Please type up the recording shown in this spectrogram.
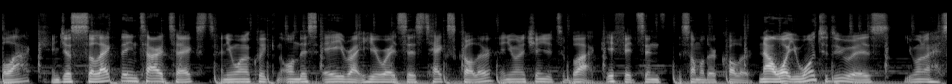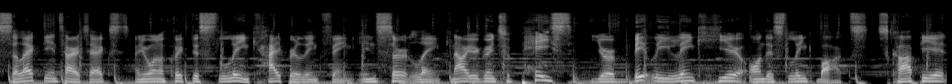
black and just select the entire text text and you want to click on this A right here where it says text color and you want to change it to black if it's in some other color. Now what you want to do is you want to select the entire text and you want to click this link hyperlink thing insert link. Now you're going to paste your bit.ly link here on this link box. Just copy it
